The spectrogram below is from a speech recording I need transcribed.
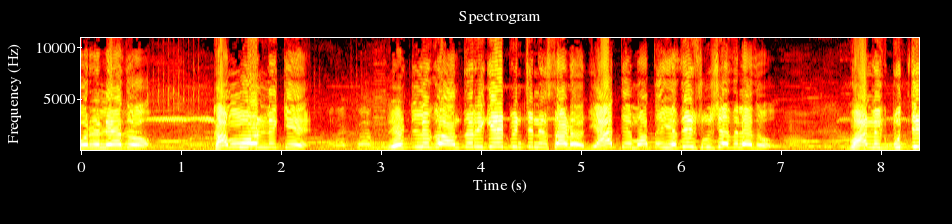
ఎవరు లేదు. కమ్మోళ్ళకి రెడ్లకు అందరికీ పింఛనిస్తాడు. జాతి మొత్తం ఎది చూసేది లేదు. వాళ్ళకి బుద్ధి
